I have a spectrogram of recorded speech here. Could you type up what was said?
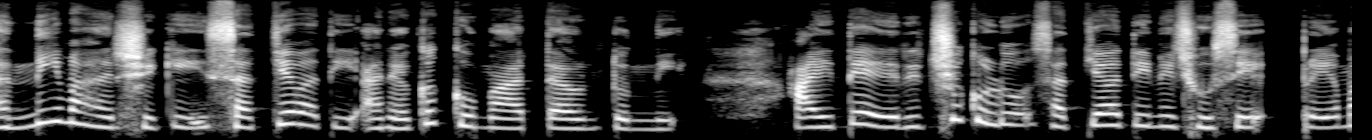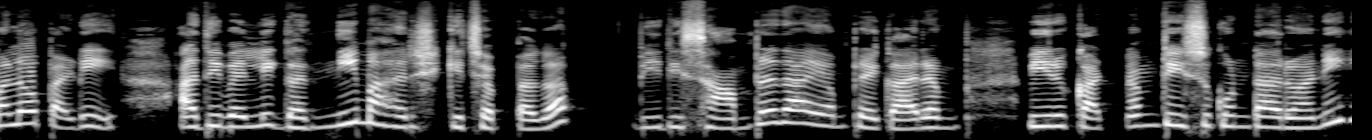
గన్నీ మహర్షికి సత్యవతి అనే ఒక కుమార్తె ఉంటుంది. అయితే రిచుకుడు సత్యవతిని చూసి ప్రేమలో పడి అది వెళ్ళి గన్నీ మహర్షికి చెప్పగా వీరి సాంప్రదాయం ప్రకారం వీరు కట్నం తీసుకుంటారు అని.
